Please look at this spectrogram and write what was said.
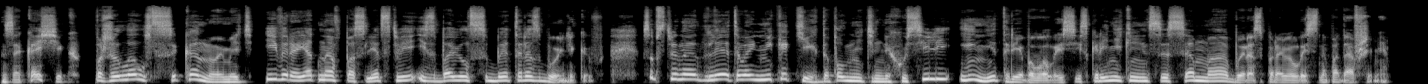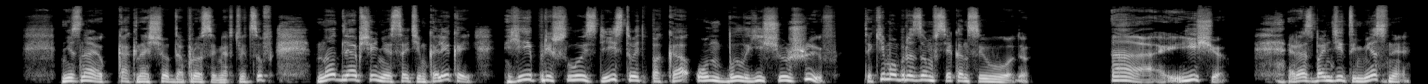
Заказчик пожелал сэкономить и, вероятно, впоследствии избавился бы от разбойников. Собственно, для этого никаких дополнительных усилий и не требовалось, искоренительница сама бы расправилась с нападавшими. Не знаю, как насчет допроса мертвецов, но для общения с этим калекой ей пришлось действовать, пока он был еще жив. Таким образом, все концы в воду. А, еще. Раз бандиты местные,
